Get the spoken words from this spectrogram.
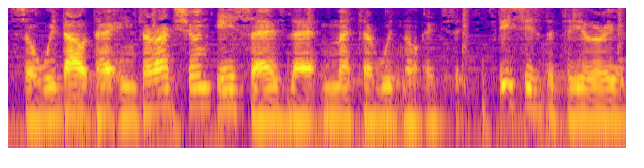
So without that interaction, he says that matter would not exist. This is the theory.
